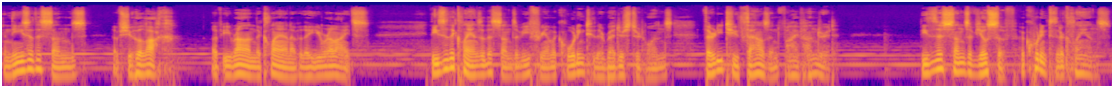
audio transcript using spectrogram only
And these are the sons of Shuhalach, of Iran, the clan of the Iranites. These are the clans of the sons of Ephraim according to their registered ones, 32,500. These are the sons of Joseph according to their clans.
